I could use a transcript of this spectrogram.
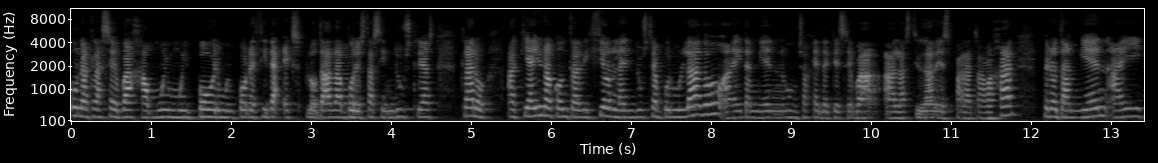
una clase baja muy, muy pobre, muy empobrecida, explotada por estas industrias. Claro, aquí hay una contradicción. La industria, por un lado, hay también mucha gente que se va a las ciudades para trabajar, pero también hay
